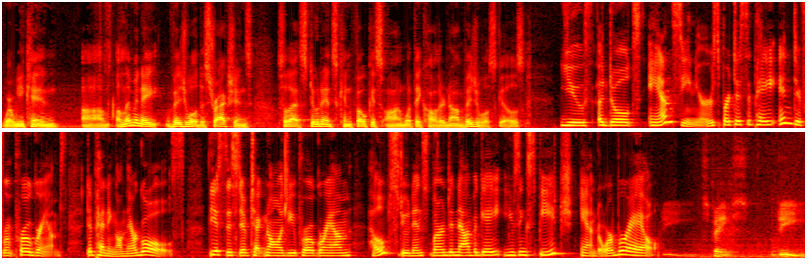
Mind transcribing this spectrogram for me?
where we can um, eliminate visual distractions so that students can focus on what they call their non-visual skills. Youth, adults, and seniors participate in different programs depending on their goals. The Assistive Technology program helps students learn to navigate using speech and or braille. D space D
